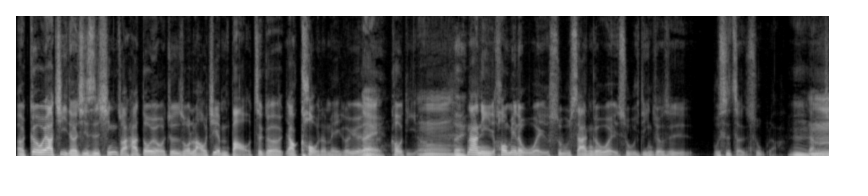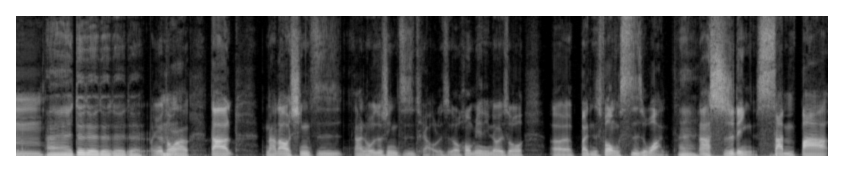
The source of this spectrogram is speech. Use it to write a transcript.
呃，各位要记得，其实新转它都有，就是说劳健保这个要扣的每个月的扣底额。嗯，对那你后面的尾数三个尾数一定就是不是整数了。嗯这，样讲嗯，哎，对对对对对，因为通常大家拿到薪资单或者薪资条的时候，后面你都会说，呃，本俸四万，哎，那实领三八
